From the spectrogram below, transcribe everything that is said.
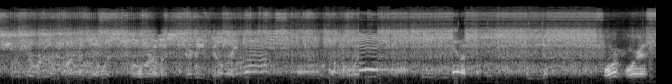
interior room on the lowest floor of a sturdy building. Fort Worth.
